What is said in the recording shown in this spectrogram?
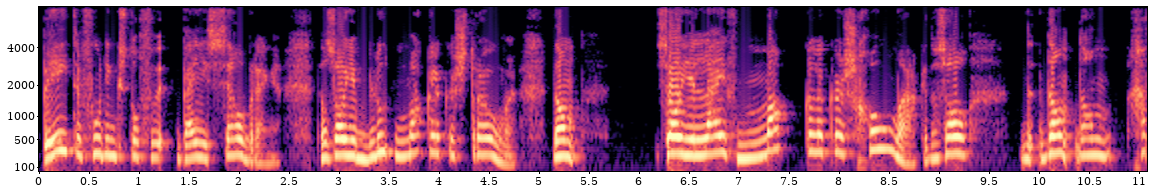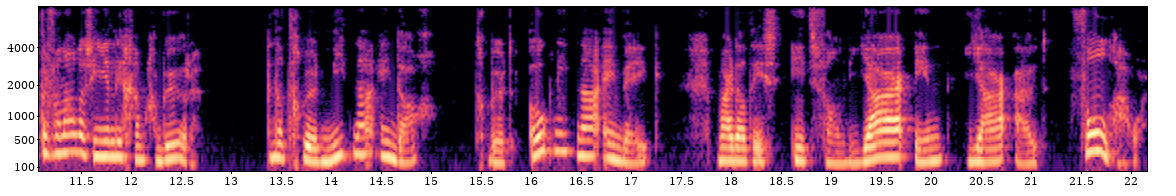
beter voedingsstoffen bij je cel brengen. Dan zal je bloed makkelijker stromen. Dan zal je lijf makkelijker schoonmaken. Dan, zal, dan, dan gaat er van alles in je lichaam gebeuren. En dat gebeurt niet na één dag. Het gebeurt ook niet na een week, maar dat is iets van jaar in, jaar uit volhouden.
